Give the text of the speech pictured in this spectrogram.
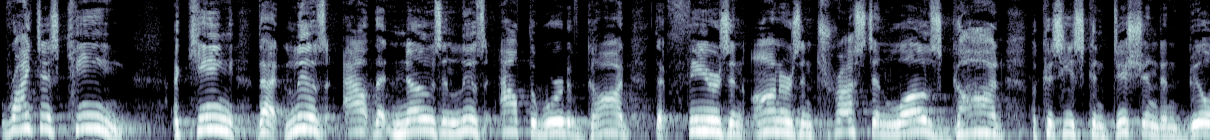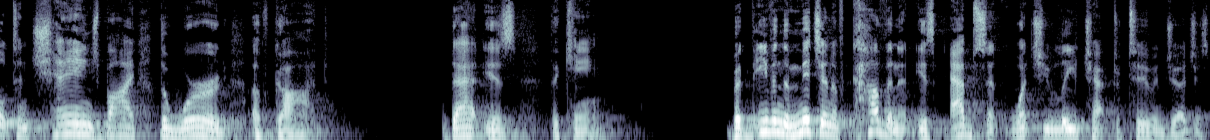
righteous king a king that lives out, that knows and lives out the word of God, that fears and honors and trusts and loves God because he's conditioned and built and changed by the word of God. That is the king. But even the mention of covenant is absent once you leave chapter 2 in Judges.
